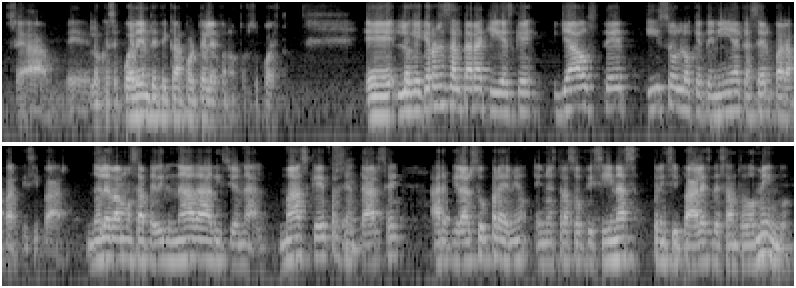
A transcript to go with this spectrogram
o sea, eh, lo que se puede identificar por teléfono, por supuesto. Eh, lo que quiero resaltar aquí es que ya usted hizo lo que tenía que hacer para participar. No le vamos a pedir nada adicional, más que presentarse a retirar su premio en nuestras oficinas principales de Santo Domingo.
